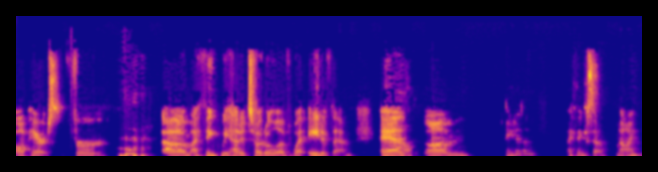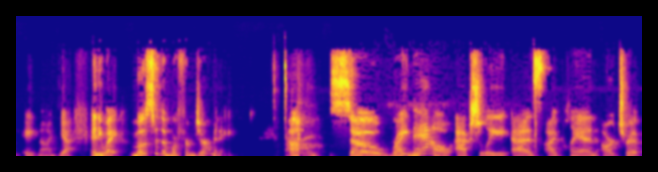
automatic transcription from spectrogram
au pairs for mm-hmm. um I think we had a total of what eight of them. And wow. um eight of them I think so. Nine, eight, nine. Yeah. Anyway, most of them were from Germany. Um, so right now, actually, as I plan our trip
